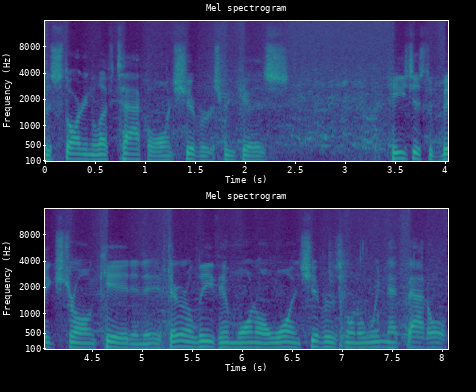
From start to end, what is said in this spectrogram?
the starting left tackle on Shivers because he's just a big, strong kid, and if they're going to leave him one on one, Shivers is going to win that battle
